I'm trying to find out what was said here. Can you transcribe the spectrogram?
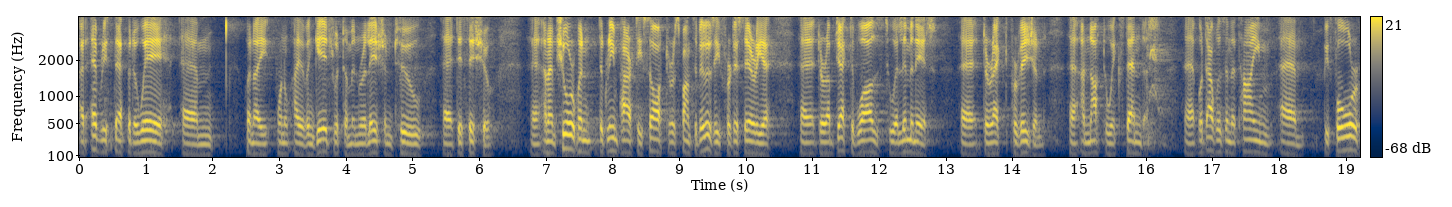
at every step of the way um, when, I, when I have engaged with them in relation to uh, this issue. Uh, and I'm sure when the Green Party sought the responsibility for this area, their objective was to eliminate direct provision and not to extend it. Uh, but that was in a time um, before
